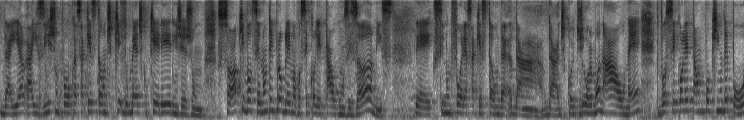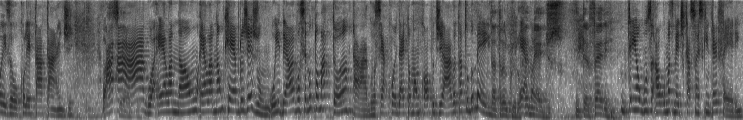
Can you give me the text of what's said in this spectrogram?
Daí a- a- existe um pouco essa questão de que, do médico querer em jejum. Só que você não tem problema você coletar alguns exames. é, se não for essa questão da, da, da- de corte hormonal, né? Você coletar um pouquinho depois ou coletar à tarde. A, a água, ela não, ela não quebra o jejum. O ideal é você não tomar tanta água. Você acordar e tomar um copo de água, tá tudo bem. Tá tranquilo. É, Remédios. Interfere? tem alguns, algumas medicações que interferem.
